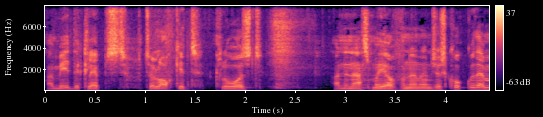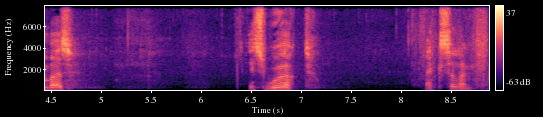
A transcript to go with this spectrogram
I made the clips to lock it closed. And then that's my oven and I just cook with embers. It's worked. Excellent.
